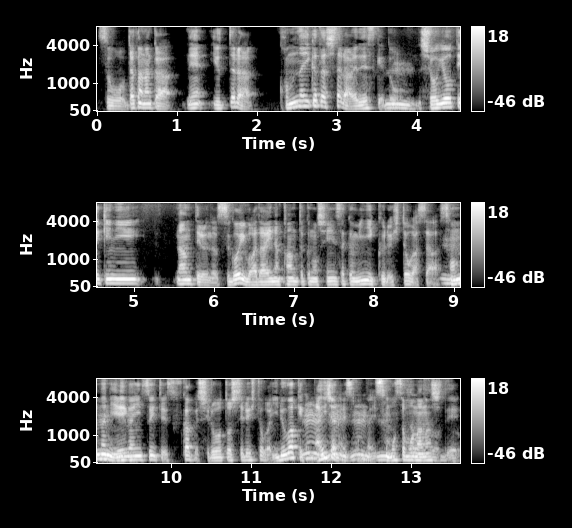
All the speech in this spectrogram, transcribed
そう。だからなんかね言ったらこんな言い方したらあれですけど、うん、商業的になんていうんだすごい話題な監督の新作見に来る人がさ、そんなに映画について深く知ろうとしてる人がいるわけがないじゃない、そんなにそもそもの話で。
